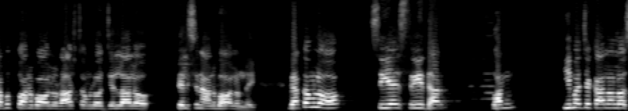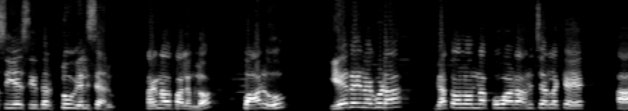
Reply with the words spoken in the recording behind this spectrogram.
ప్రభుత్వ అనుభవాలు రాష్ట్రంలో జిల్లాలో తెలిసిన అనుభవాలు ఉన్నాయి. గతంలో సిఐ శ్రీధర్ వన్ ఈ మధ్య కాలంలో సిఐ శ్రీధర్ టూ వెలిశారు రంగనాథపాలెంలో. వారు ఏదైనా కూడా గతంలో ఉన్న పువ్వాడ అనుచరులకే ఆ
